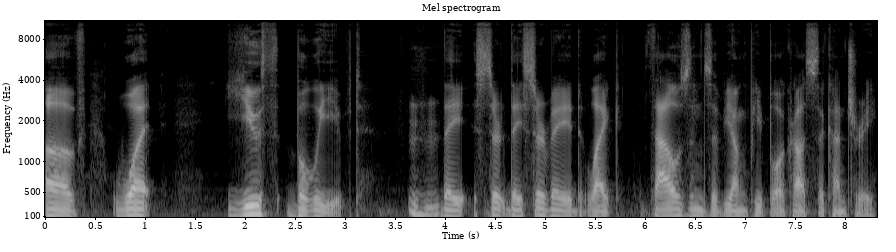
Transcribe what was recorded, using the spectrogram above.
of what youth believed. Mhm. They sur- they surveyed like thousands of young people across the country,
